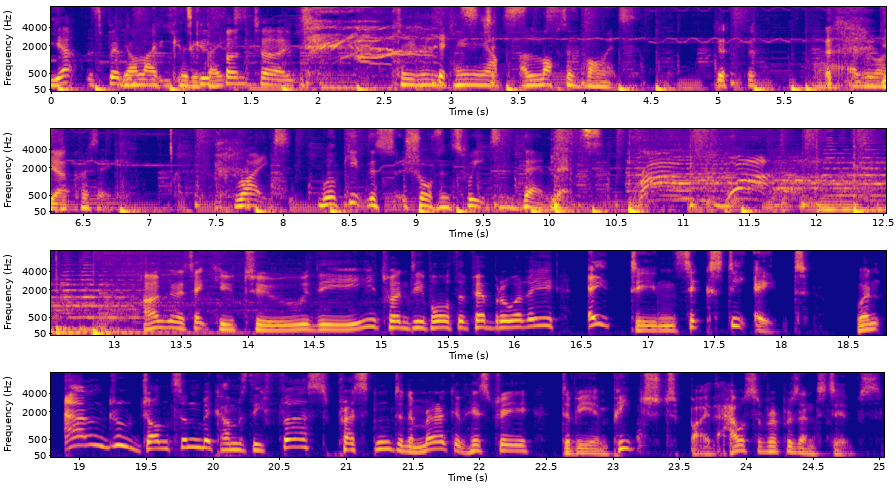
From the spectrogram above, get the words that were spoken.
Yeah, it's been Your life's it's really good great. fun times. cleaning, It's cleaning just- up a lot of vomit. Uh, everyone's Yeah. a critic. Right, we'll keep this short and sweet then. Let's. Round one! I'm going to take you to the 24th of February, 1868, when Andrew Johnson becomes the first president in American history to be impeached by the House of Representatives.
